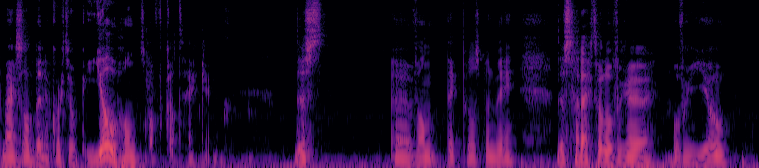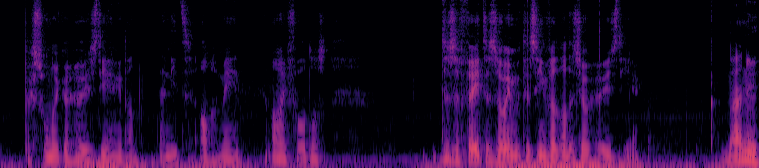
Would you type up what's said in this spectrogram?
maar zal binnenkort ook jouw hond of kat herkennen. Dus, eh, van techpils.be. Dus het gaat echt wel over, eh, over jouw persoonlijke huisdieren dan. En niet algemeen, in al je foto's. Dus in feite zou je moeten zien van dat is jouw huisdier. Nou nu,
